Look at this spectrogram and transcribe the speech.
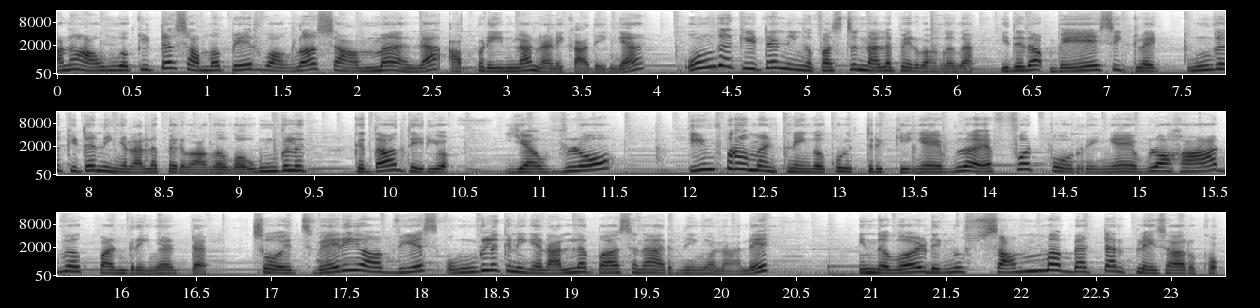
ஆனால் அவங்கக்கிட்ட செம்ம பேர் வாங்கினா செம்ம இல்லை அப்படின்லாம் நினைக்காதீங்க. உங்ககிட்ட நீங்கள் ஃபஸ்ட்டு நல்ல பேர் வாங்குங்க. இதுதான் பேசிக் லைட் உங்ககிட்ட நீங்கள் நல்ல பேர் வாங்குங்க. உங்களுக்கு தான் தெரியும். எவ்வளோ இம்ப்ரூவ்மெண்ட் நீங்கள் கொடுத்துருக்கீங்க எவ்வளோ எஃபர்ட் போடுறீங்க எவ்வளோ ஹார்ட் ஒர்க் பண்ணுறீங்கன்ட்டு ஸோ இட்ஸ் வெரி ஆப்வியஸ் உங்களுக்கு நீங்கள் நல்ல பர்சனாக இருந்தீங்கனாலே இந்த வேர்ல்டு இன்னும் செம்ம பெட்டர் பிளேஸாக இருக்கும்.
